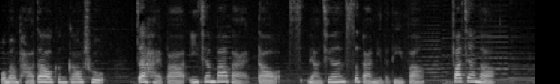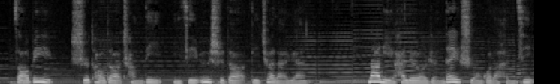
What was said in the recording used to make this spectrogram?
我们爬到更高处。在海拔一千八百到两千四百米的地方，发现了凿壁石头的场地以及玉石的的确来源，那里还留有人类使用过的痕迹。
